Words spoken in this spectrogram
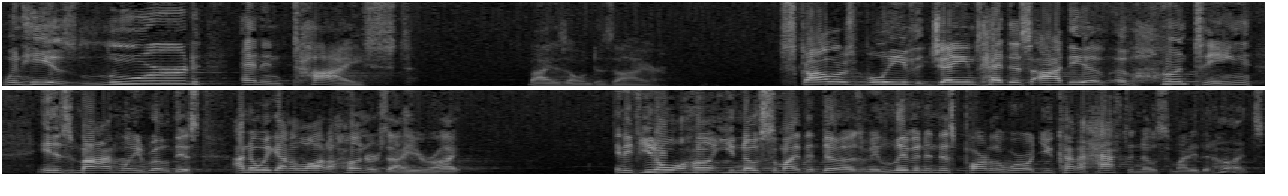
when he is lured and enticed by his own desire. Scholars believe that James had this idea of, of hunting in his mind when he wrote this. I know we got a lot of hunters out here, right? And if you don't hunt, you know somebody that does. I mean, living in this part of the world, you kind of have to know somebody that hunts.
